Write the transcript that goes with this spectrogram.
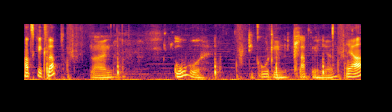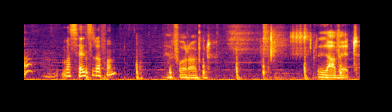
Hat's geklappt? Nein. Oh, die guten Platten hier. Ja? Was hältst du davon? Hervorragend. Love it.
